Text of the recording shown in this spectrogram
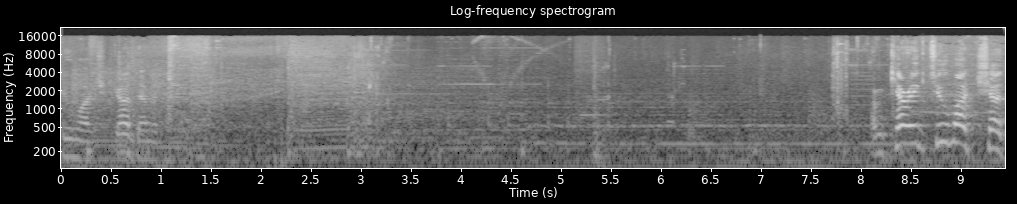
too much. God damn it. I'm carrying too much shit.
